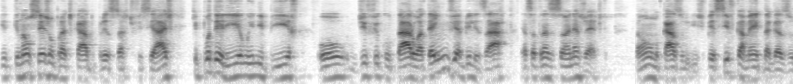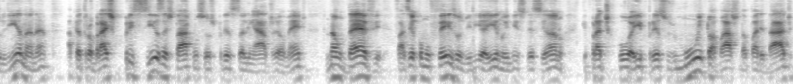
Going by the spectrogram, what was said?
que, que não sejam praticados preços artificiais que poderiam inibir ou dificultar ou até inviabilizar essa transição energética. Então, no caso especificamente da gasolina, né, a Petrobras precisa estar com seus preços alinhados realmente, não deve fazer como fez, eu diria aí no início desse ano, que praticou aí preços muito abaixo da paridade,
